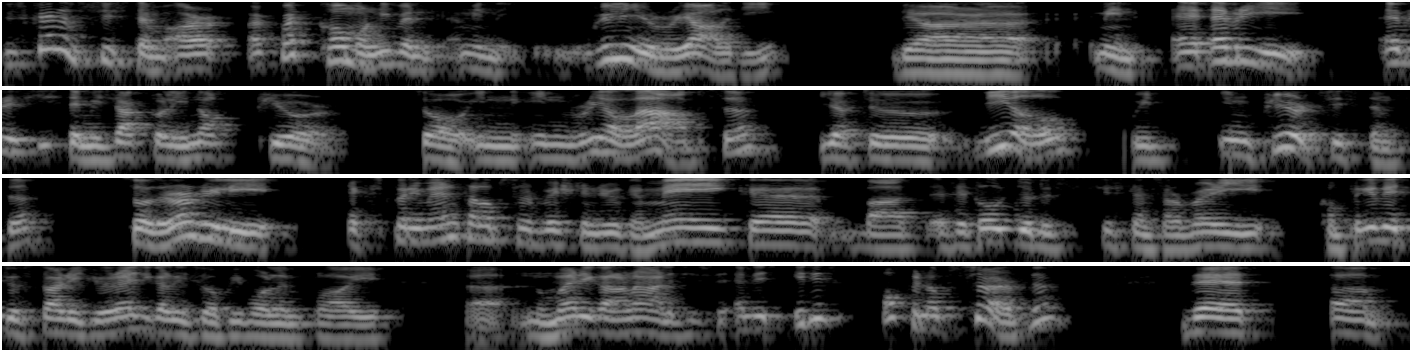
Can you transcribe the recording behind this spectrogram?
this kind of system are, are quite common even, I mean, really in reality, they are, I mean, every every system is actually not pure. So in, in real labs, you have to deal with impure systems. So there are really experimental observations you can make, uh, but as I told you, the systems are very complicated to study theoretically, so people employ uh, numerical analysis, and it, it is often observed that um,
